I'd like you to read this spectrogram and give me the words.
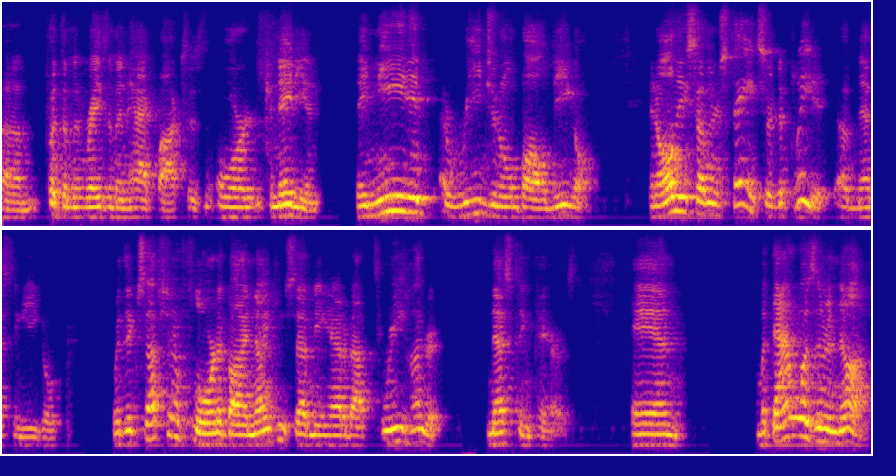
um, put them and raise them in hack boxes or Canadian. They needed a regional bald eagle. And all these southern states are depleted of nesting eagles. With the exception of Florida, by 1970 had about 300 nesting pairs. And, but that wasn't enough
